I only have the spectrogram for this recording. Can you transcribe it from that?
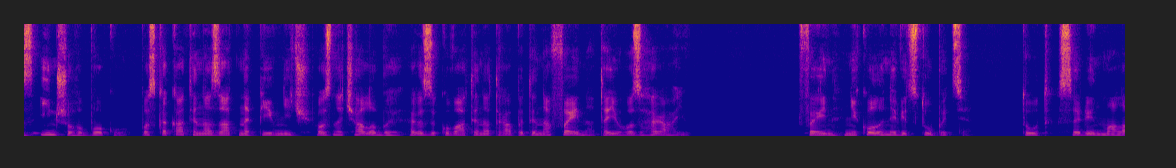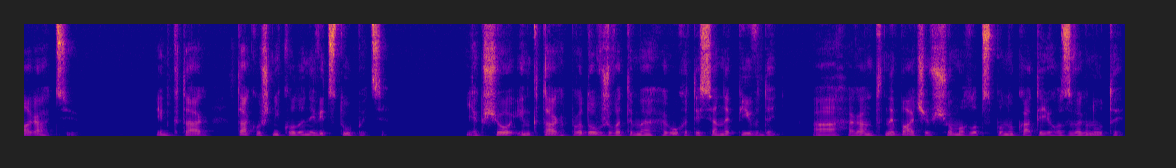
З іншого боку, поскакати назад на північ означало би ризикувати натрапити на Фейна та його зграю. Фейн ніколи не відступиться. Тут Селін мала рацію. Інктар також ніколи не відступиться. Якщо Інктар продовжуватиме рухатися на південь, а Ранд не бачив, що могло б спонукати його звернути,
